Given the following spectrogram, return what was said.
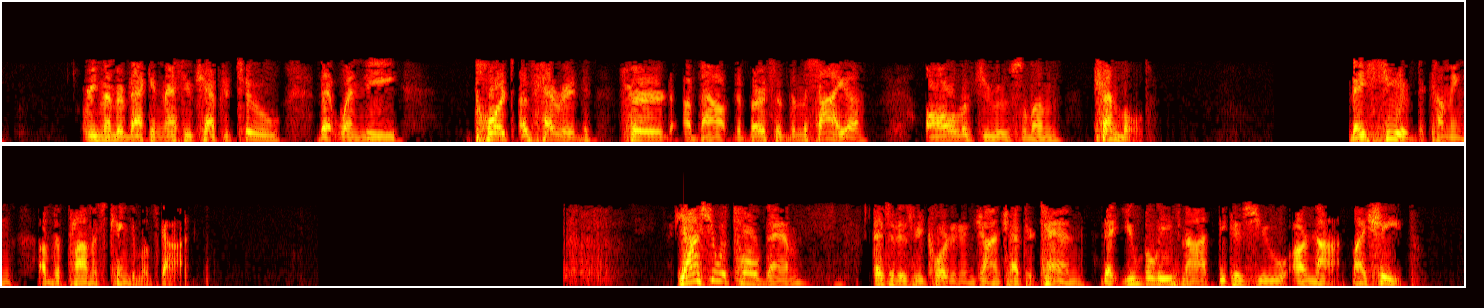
remember back in Matthew chapter 2 that when the court of Herod heard about the birth of the Messiah, all of Jerusalem trembled. They feared the coming of the promised kingdom of God. Yahshua told them, as it is recorded in John chapter 10, that you believe not because you are not my sheep.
